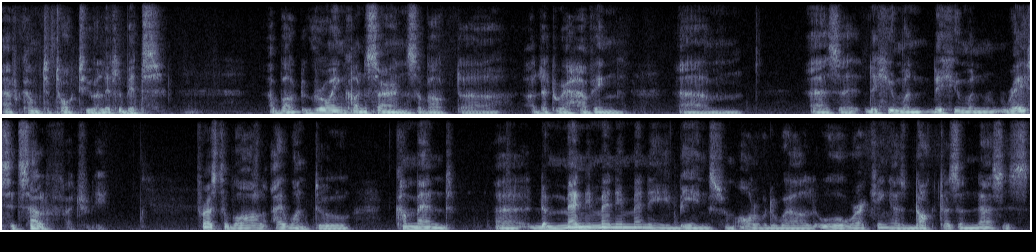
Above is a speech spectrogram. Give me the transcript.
I've come to talk to you a little bit about the growing concerns about uh, that we're having um, as a, the human the human race itself. Actually, first of all, I want to commend uh, the many, many, many beings from all over the world who are working as doctors and nurses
